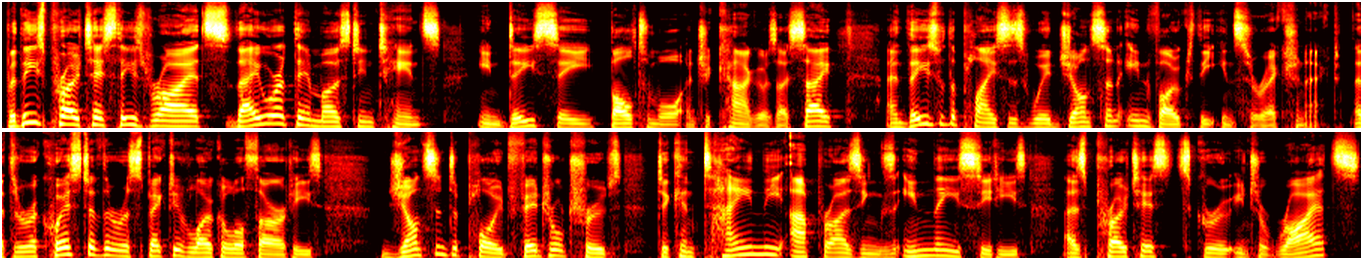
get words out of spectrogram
But these protests, these riots, they were at their most intense in DC, Baltimore, and Chicago, as I say, and these were the places where Johnson invoked the Insurrection Act. At the request of the respective local authorities, Johnson deployed federal troops to contain the uprisings in these cities as protests grew into riots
